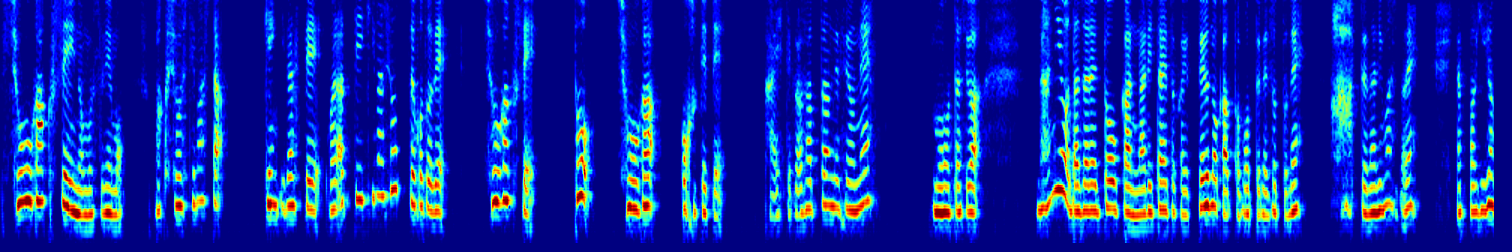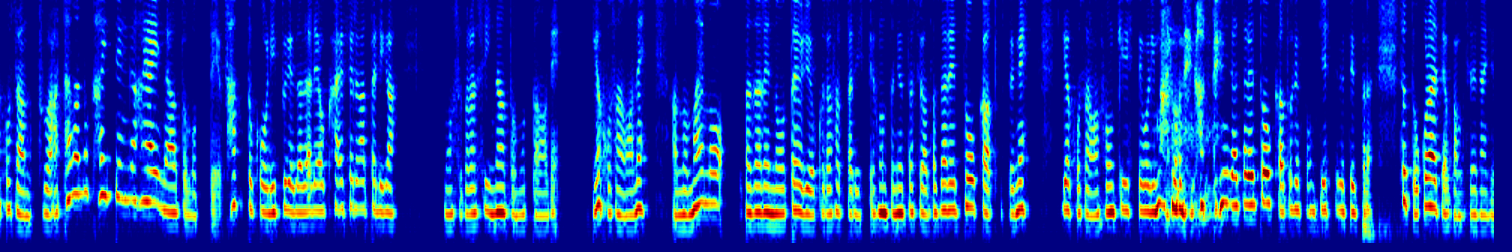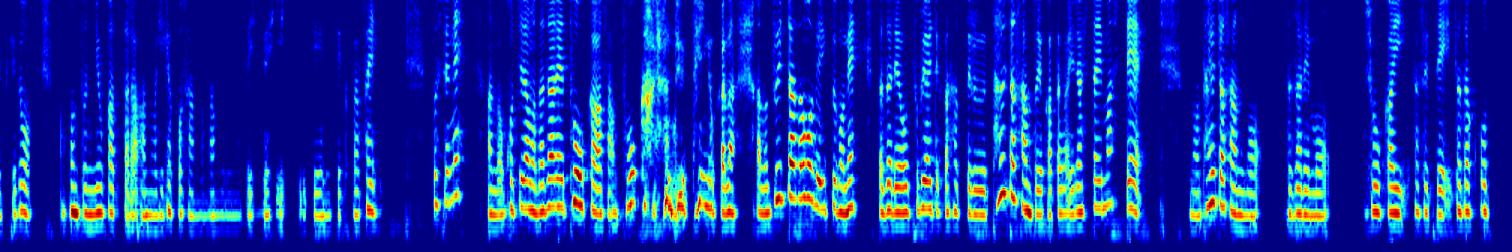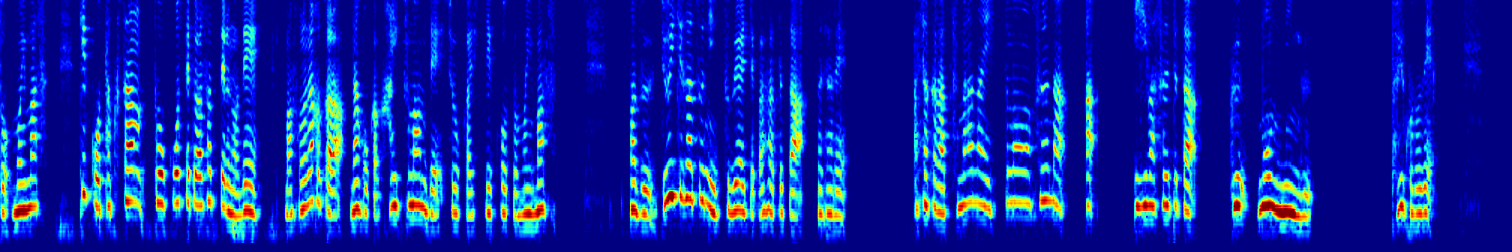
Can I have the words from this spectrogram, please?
小学生の娘も爆笑してました。元気出して笑っていきましょうということで、小学生と生姜をかけて返してくださったんですよね。もう私は何をダジャレトーカーになりたいとか言ってるのかと思ってね、ちょっとね、はぁってなりましたね。やっぱギガ子さん、すごい頭の回転が早いなと思って、さっとこうリプレイダダレを返せるあたりが、もう素晴らしいなと思ったので、ギガ子さんはね、あの前もダジャレのお便りをくださったりして、本当に私はダジャレトーカーとしてね、ギガ子さんは尊敬しておりますので、勝手にダジャレトーカーとして尊敬してるって言ったら、ちょっと怒られちゃうかもしれないですけど、本当によかったら、あの、ギガ子さんの番組もぜひぜひ聞いてみてください。そしてね、あの、こちらもダジャレトーカーさん、トーカーさんって言っていいのかなあの、ツイッターの方でいつもね、ダジャレをつぶやいてくださってるタユタさんという方がいらっしゃいまして、あの、タユタさんのダジャレも紹介させていただこうと思います。結構たくさん投稿してくださってるので、まあその中から何個かかいつまんで紹介していこうと思います。まず、11月につぶやいてくださってたダジャレ。朝からつまらない質問をするな。あ、言い忘れてた。グモンニング。ということで、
